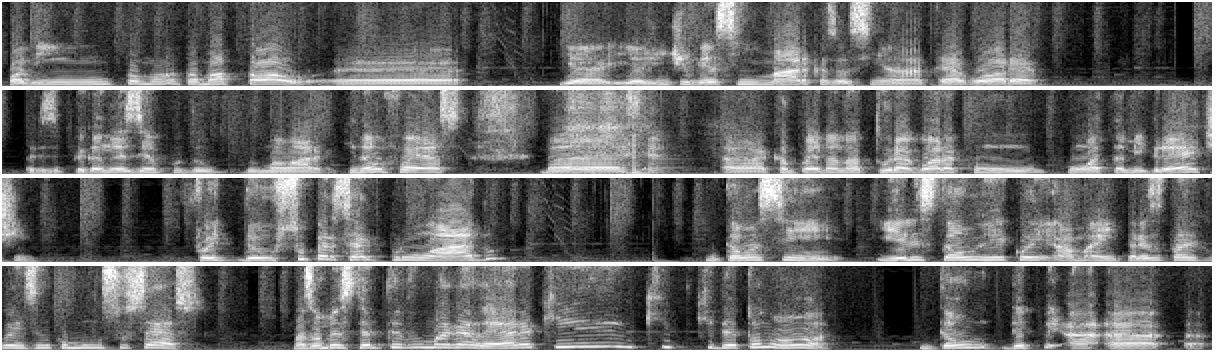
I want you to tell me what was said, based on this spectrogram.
Podem tomar, tomar pau. É, e, a, e, a, gente vê assim marcas assim até agora pegando o exemplo do, de uma marca que não foi essa, mas a campanha da Natura agora com, com a Tammy Gretchen foi, deu super certo por um lado. Então, assim, e eles estão, a empresa está reconhecendo como um sucesso. Mas ao mesmo tempo teve uma galera que, que, que detonou. Então, a, a, a,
